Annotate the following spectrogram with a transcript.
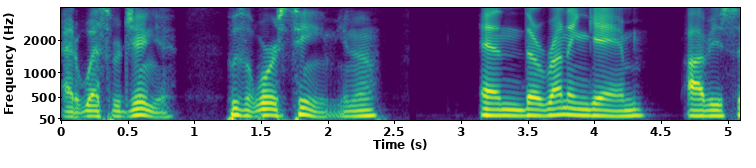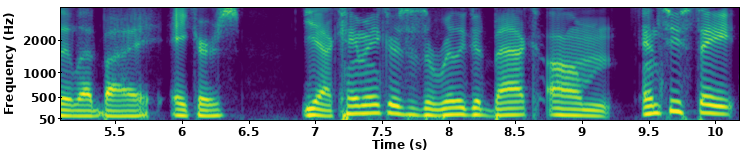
at West Virginia, who's a worse team, you know? And the running game, obviously led by Akers. Yeah, Cam Akers is a really good back. Um, NC State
